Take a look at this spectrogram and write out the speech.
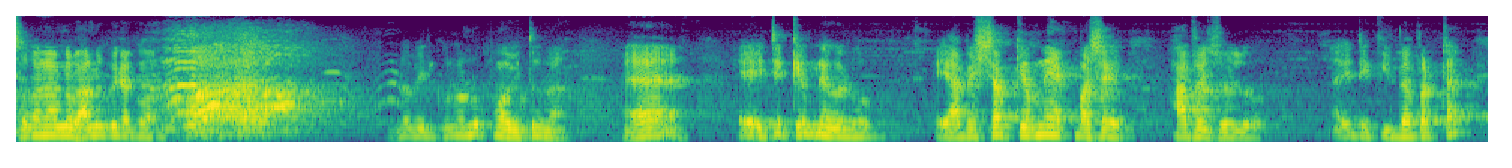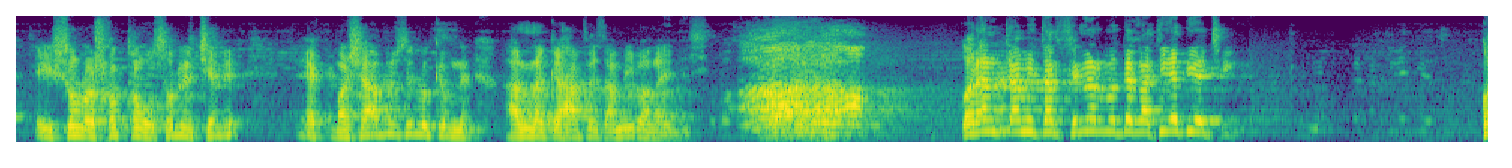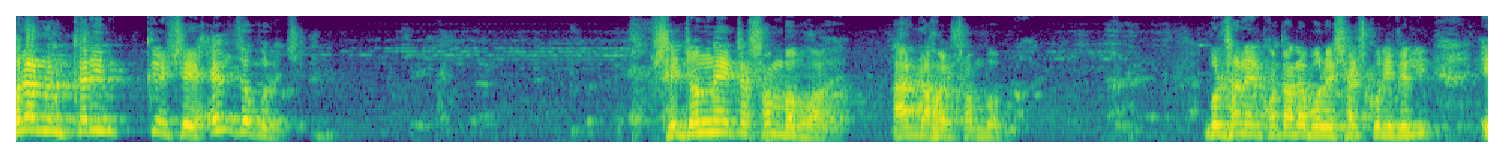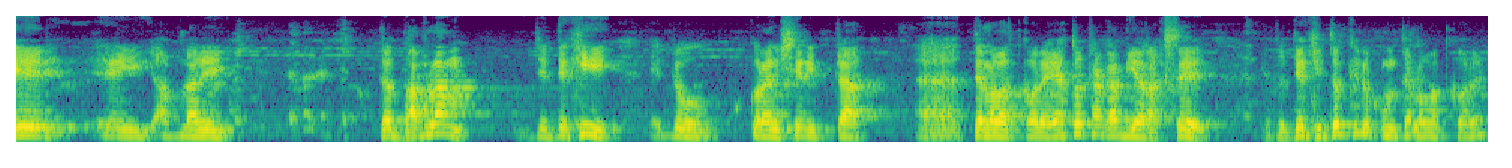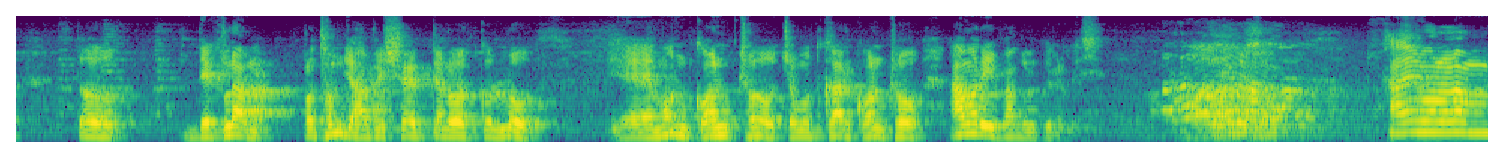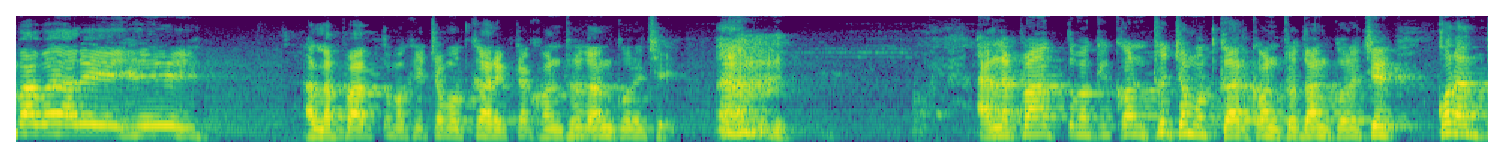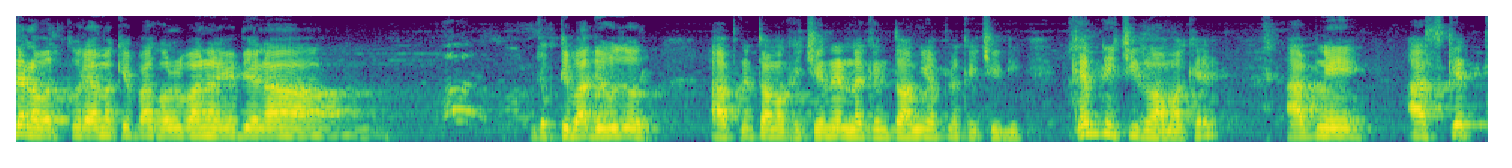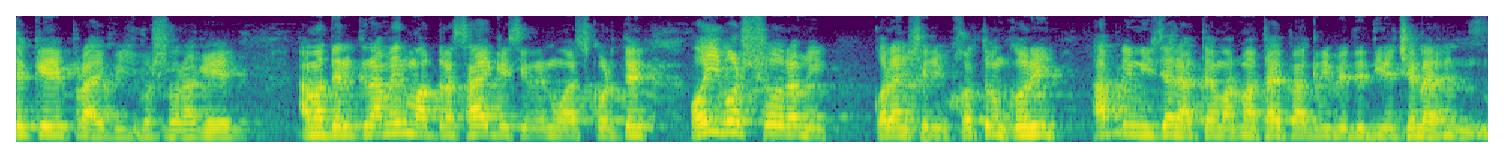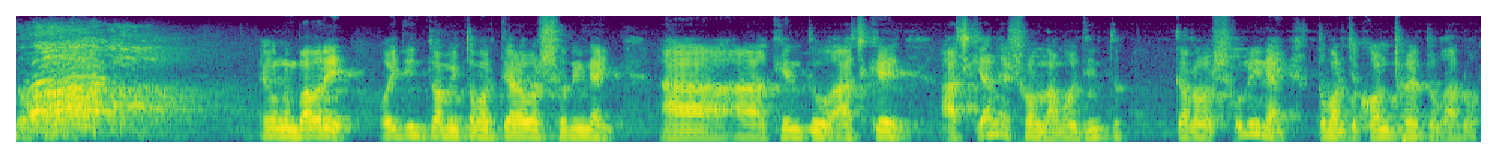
সোমান আল্লাহ ভালো করে কর। নবীর কোনো লুকমা হইতো না। হ্যাঁ এইটা কেমনে হইল এই হাফেজ সাহেব কেমনে এক মাসে হাফেজ হইল? এটা কি ব্যাপারটা? এই ষোলো, সতেরো বছরের ছেলে এক মাসে হাফেজ হইল কেমনে? আল্লাহকে হাফেজ আমি বানাই দিছি। কোরআনকে আমি তার সেনার মধ্যে গাঁথিয়ে দিয়েছি। কোরআনুল করিমকে সে হেফজ করেছে। সেজন্য এটা সম্ভব হয়, আর না হয় সম্ভব নয়। গুলশানের কথাটা বলে শেষ করে ফেলি। এর এই আপনার এই, তো ভাবলাম যে দেখি একটু কোরআন শরীফটা তেলাওয়াত করে, এত টাকা দিয়ে রাখছে, একটু দেখি তো কীরকম তেলাওয়াত করে। তো দেখলাম প্রথম যে হাফিজ সাহেব তেলাওয়াত করল, এমন কণ্ঠ, চমৎকার কণ্ঠ, আমার এই পাগল করে লেছে আমি বললাম বাবা রে। আল্লাহ পাক তোমাকে চমৎকার একটা কণ্ঠ দান করেছে। আল্লাহ পাক তোমাকে কণ্ঠ, চমৎকার কণ্ঠ দান করেছে। কোরআন তেলাওয়াত করে আমাকে পাগল বানিয়ে দিলাম যুক্তিবাদী হুজুর, আপনি তো আমাকে চেনেন না, কিন্তু আমি আপনাকে চিনি। কেমনি চিনো আমাকে? আপনি আজকের থেকে প্রায় বিশ বছর আগে আমাদের গ্রামের মাদ্রাসায় গেছিলেন ওয়াজ করতে। ওই বছর আমি কোরআন শরীফ খতম করি। আপনি নিজের হাতে আমার মাথায় পাগড়ি বেঁধে দিয়েছিলেন। এখন বাবারে, ওই দিন তো আমি তোমার তেরাবার শুনি নাই। কিন্তু আজকে আজকে আমি শুনলাম, ওই দিন তো তেরাবার শুনি নাই। তোমার যে কণ্ঠ এত ভালো।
